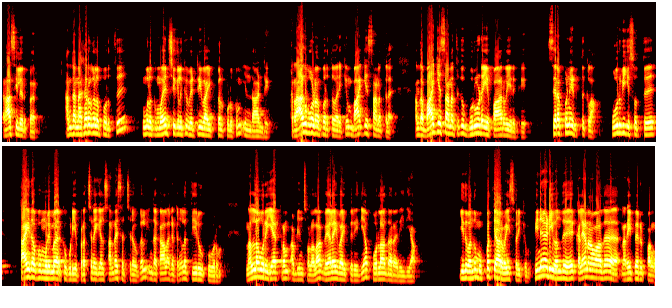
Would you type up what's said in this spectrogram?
ராசியில் இருப்பார். அந்த நகர்வுகளை பொறுத்து உங்களுக்கு முயற்சிகளுக்கு வெற்றி வாய்ப்புகள் கொடுக்கும் இந்த ஆண்டு. ராகுபவனை பொறுத்த வரைக்கும் பாக்கியஸ்தானத்தில். அந்த பாக்கியஸ்தானத்துக்கு குருவுடைய பார்வை இருக்குது சிறப்புன்னு எடுத்துக்கலாம். பூர்வீக சொத்து தாய் தப்பு மூலிமா இருக்கக்கூடிய பிரச்சனைகள் சண்டை சச்சரவுகள் இந்த காலகட்டங்களில் தீர்வுக்கு வரும். நல்ல ஒரு ஏற்றம் அப்படின்னு சொல்லலாம். வேலைவாய்ப்பு ரீதியாக பொருளாதார ரீதியாக இது வந்து முப்பத்தி ஆறு வயசு வரைக்கும். பின்னாடி வந்து கல்யாணம் ஆகாத நிறைய பேர் இருப்பாங்க.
